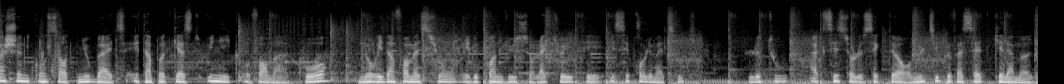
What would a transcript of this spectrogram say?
Fashion Consort New Bites est un podcast unique au format court, nourri d'informations et de points de vue sur l'actualité et ses problématiques, le tout axé sur le secteur aux multiples facettes qu'est la mode.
